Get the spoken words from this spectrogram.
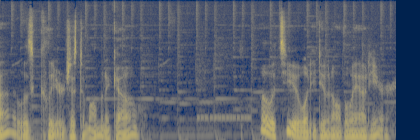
Huh? It was clear just a moment ago. Oh, it's you. What are you doing all the way out here?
